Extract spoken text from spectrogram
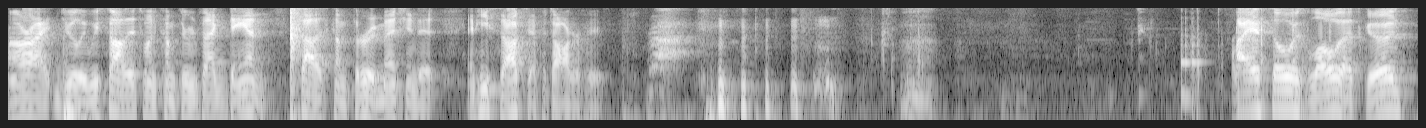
All right, Julie, we saw this one come through. In fact, Dan saw this come through and mentioned it, and he sucks at photography. ISO is low, that's good.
